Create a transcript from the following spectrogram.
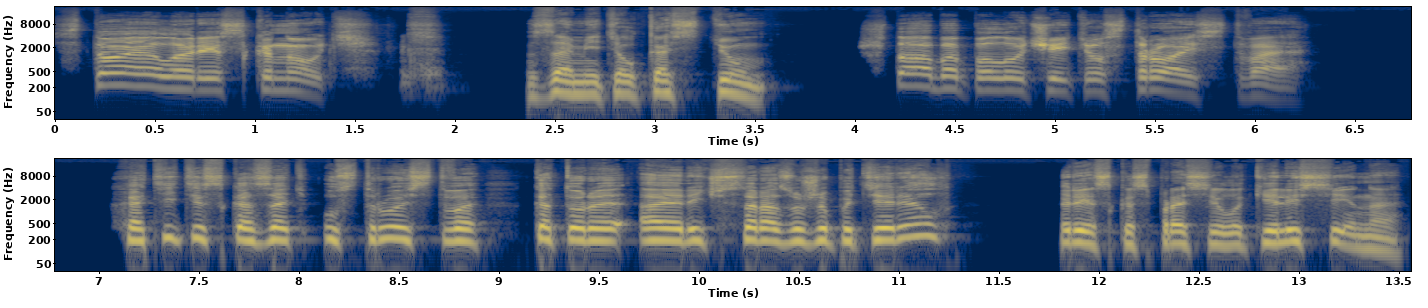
«Стоило рискнуть», — заметил костюм. «Чтобы получить устройство». «Хотите сказать устройство, которое Айрич сразу же потерял?» — резко спросила Келесина.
